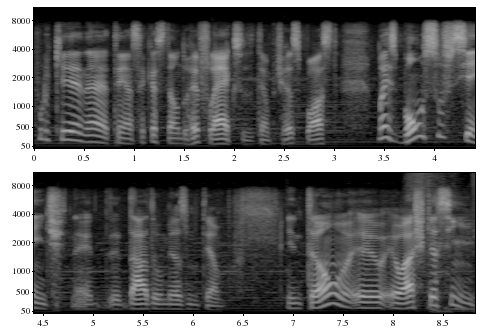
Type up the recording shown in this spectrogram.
porque né, tem essa questão do reflexo, do tempo de resposta, mas bom o suficiente, né, dado o mesmo tempo. Então, eu, eu acho que assim,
